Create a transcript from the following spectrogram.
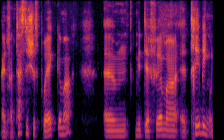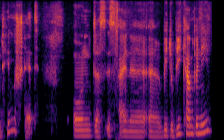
ein fantastisches Projekt gemacht ähm, mit der Firma äh, Trebing und Himstedt. Und das ist eine äh, B2B-Company,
